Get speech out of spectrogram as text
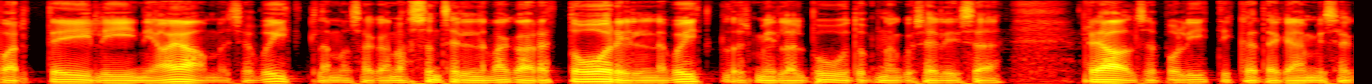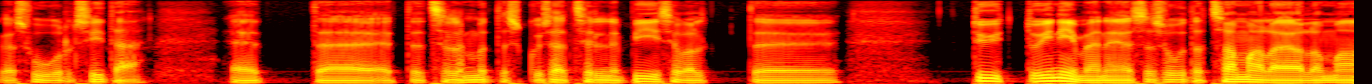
parteiliini ajamas ja võitlemas, aga noh, see on selline väga retooriline võitlus, millel puudub nagu sellise reaalse poliitika tegemisega suur side. et, et, et selles mõttes, kui sa oled selline piisavalt äh, tüütu inimene ja sa suudad samal ajal oma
